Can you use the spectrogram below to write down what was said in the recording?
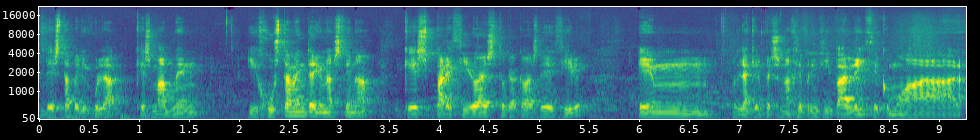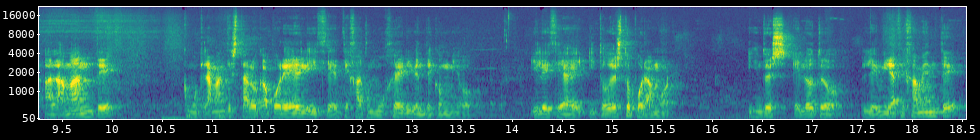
de esta película, que es Mad Men, y justamente hay una escena que es parecido a esto que acabas de decir, em, en la que el personaje principal le dice como al, al amante, como que el amante está loca por él y dice, deja a tu mujer y vente conmigo. Y le dice, "Ay, y todo esto por amor. Y entonces el otro le mira fijamente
